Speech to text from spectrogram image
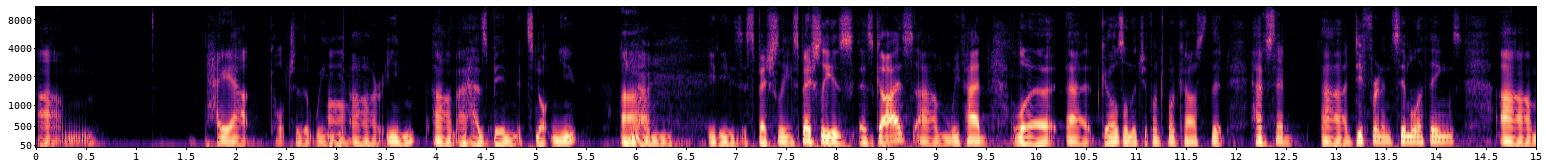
um, payout culture that we Oh. are in, um, and has been. It's not new. Um, It is especially especially as as guys. Um, we've had a lot of uh, girls on the Chip Lunch podcast that have said uh, different and similar things. Um,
